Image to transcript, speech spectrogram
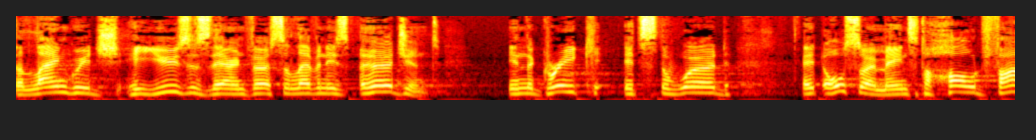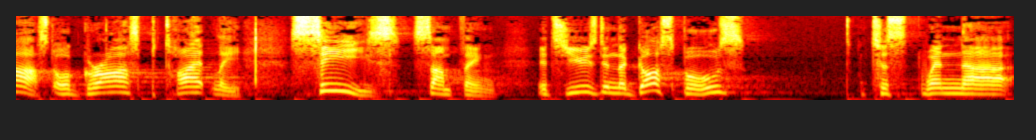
The language he uses there in verse 11 is urgent. In the Greek, it's the word, it also means to hold fast or grasp tightly, seize something. It's used in the Gospels to, when, uh,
